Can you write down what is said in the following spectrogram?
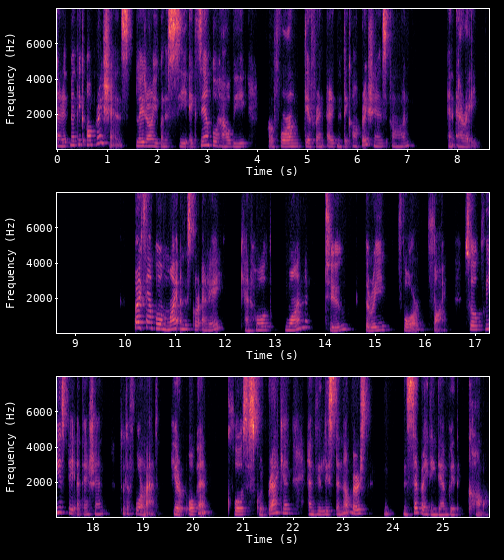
arithmetic operations. Later on, you're going to see example how we perform different arithmetic operations on an array. For example, my underscore array can hold one, two, three, four, five. So please pay attention to the format. Here, open, close square bracket, and we list the numbers and separating them with comma.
